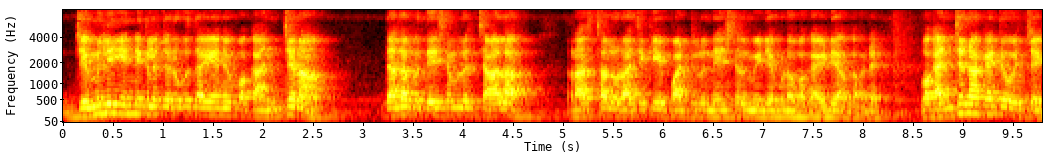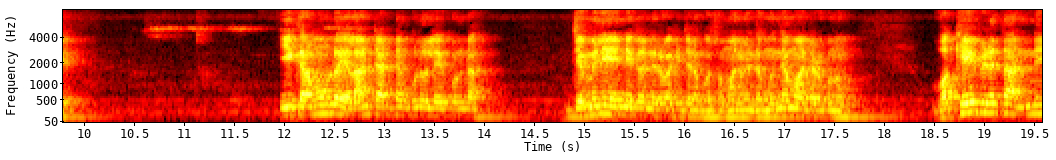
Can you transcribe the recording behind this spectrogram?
జమిలీ ఎన్నికలు జరుగుతాయనే ఒక అంచనా దాదాపు దేశంలో చాలా రాష్ట్రాలు రాజకీయ పార్టీలు నేషనల్ మీడియా కూడా ఒక ఐడియా ఒక- అంటే ఒక అంచనాకైతే వచ్చాయి. ఈ క్రమంలో ఎలాంటి అడ్డంకులు లేకుండా జమిలీ ఎన్నికలు నిర్వహించడం కోసం మనం ఇంతకుముందే మాట్లాడుకున్నాం. ఒకే విడత అన్ని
